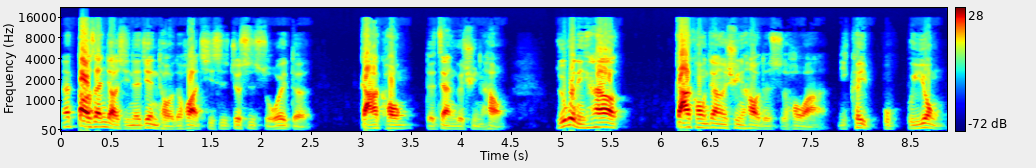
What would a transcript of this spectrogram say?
那倒三角形的箭头的话，其实就是所谓的嘎空的这样一个讯号。如果你看到嘎空这样的讯号的时候啊，你可以不不用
